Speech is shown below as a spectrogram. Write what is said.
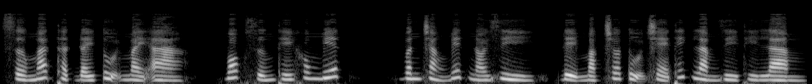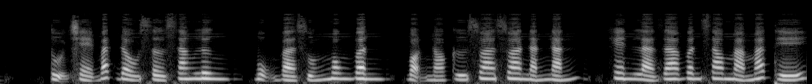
sờ mát thật đấy tụi mày à, bóp sướng thế không biết. Vân chẳng biết nói gì, để mặc cho tụi trẻ thích làm gì thì làm. Tụi trẻ bắt đầu sờ sang lưng, bụng và xuống mông Vân, bọn nó cứ xoa xoa nắn nắn, khen là da Vân sao mà mát thế,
